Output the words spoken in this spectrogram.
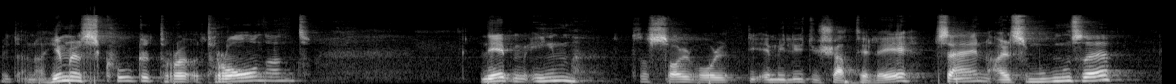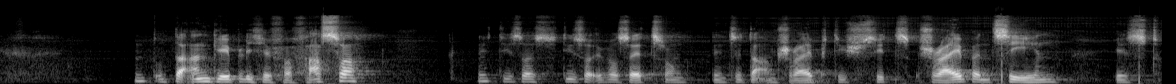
mit einer Himmelskugel thronend. Neben ihm, das soll wohl die Emilie du Châtelet sein, als Muse und der angebliche Verfasser dieser Übersetzung, den Sie da am Schreibtisch sitzt, schreibend sehen, ist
